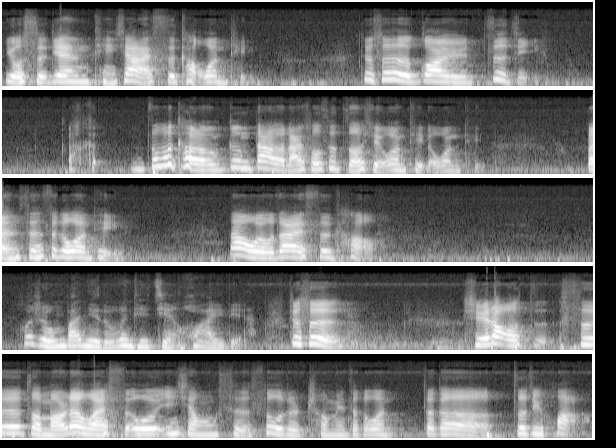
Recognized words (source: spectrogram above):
有时间停下来思考问题，就是关于自己。这个可能更大的来说是哲学问题的问题，本身是个问题。那我有在思考，或者我们把你的问题简化一点，就是徐老师怎么认为“食无英雄死，素质成名”这个问这个这句话，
